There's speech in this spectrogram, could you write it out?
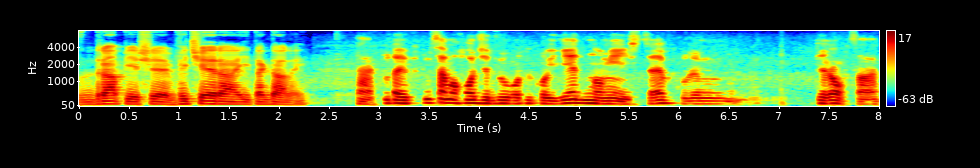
drapie się, wyciera i tak dalej. Tak, tutaj w tym samochodzie było tylko jedno miejsce, w którym kierowca,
